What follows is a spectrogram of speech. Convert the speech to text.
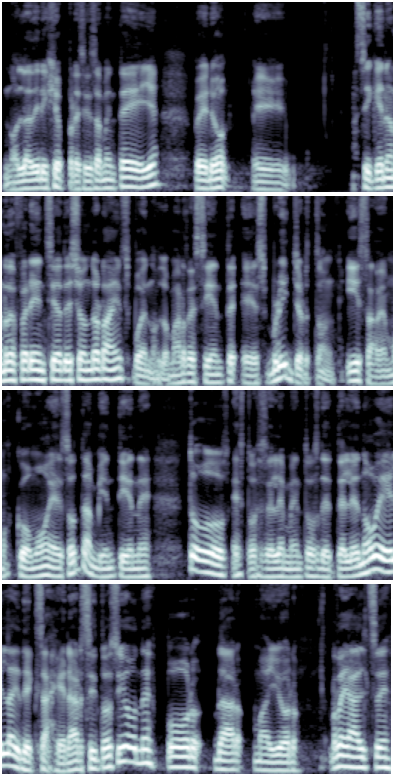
no la dirigió precisamente ella, pero eh, si quieren referencias de Shonda Rhimes, bueno, lo más reciente es Bridgerton y sabemos cómo eso también tiene todos estos elementos de telenovela y de exagerar situaciones por dar mayor realce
